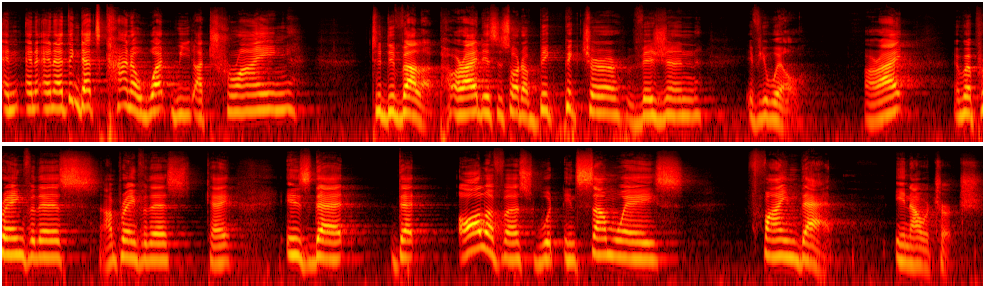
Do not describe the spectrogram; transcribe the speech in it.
and, and, and I think that's kind of what we are trying to develop, all right? This is sort of big picture vision, if you will, all right? And we're praying for this, I'm praying for this, okay? Is that, that all of us would, in some ways, find that in our church,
